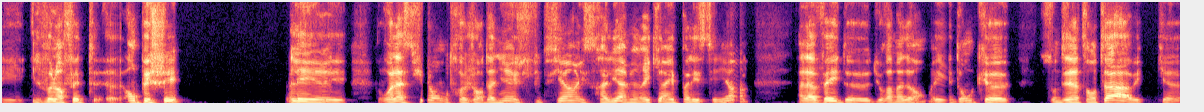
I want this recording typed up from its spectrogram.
et ils veulent en fait empêcher les relations entre Jordaniens, Égyptiens, Israéliens, Américains et Palestiniens à la veille du ramadan. Et donc, euh, ce sont des attentats avec euh,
